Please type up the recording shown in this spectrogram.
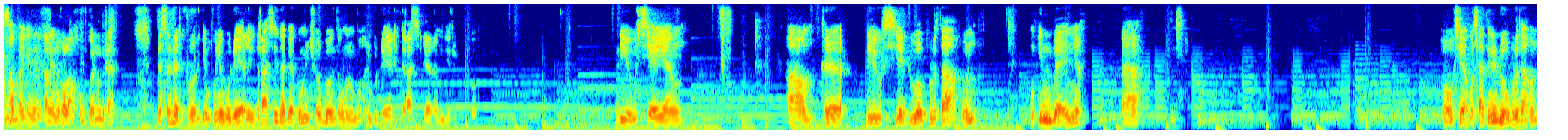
sampaikan ke kalian kalau aku bukan berat, berasal dari keluarga yang punya budaya literasi tapi aku mencoba untuk menumbuhkan budaya literasi dalam diriku. Di usia yang um, ke di usia 20 tahun mungkin banyak uh, usia aku saat ini 20 tahun.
